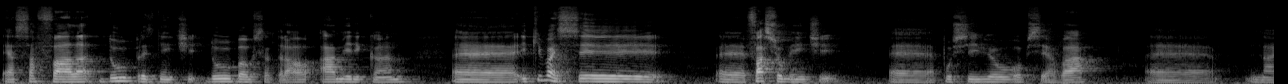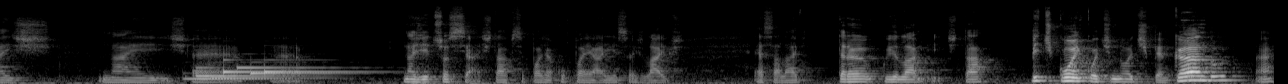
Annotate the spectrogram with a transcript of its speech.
essa fala do presidente do Banco Central americano é, e que vai ser é, facilmente é, possível observar nas, nas, nas redes sociais, tá? Você pode acompanhar aí essas lives, essa live tranquilamente, tá? Bitcoin continua despencando, né?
